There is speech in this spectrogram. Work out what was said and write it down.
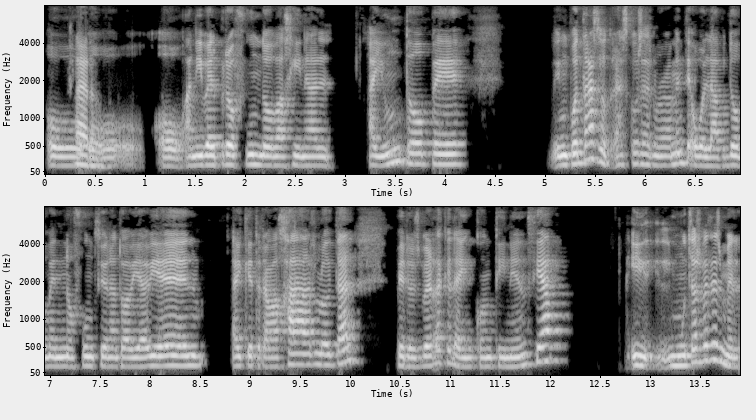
o, o, a nivel profundo vaginal hay un tope. Encuentras otras cosas normalmente, o el abdomen no funciona todavía bien, hay que trabajarlo y tal, pero es verdad que la incontinencia, y muchas veces me,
